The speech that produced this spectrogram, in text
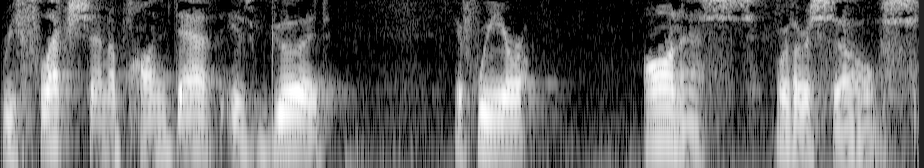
reflection upon death is good if we are honest with ourselves.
